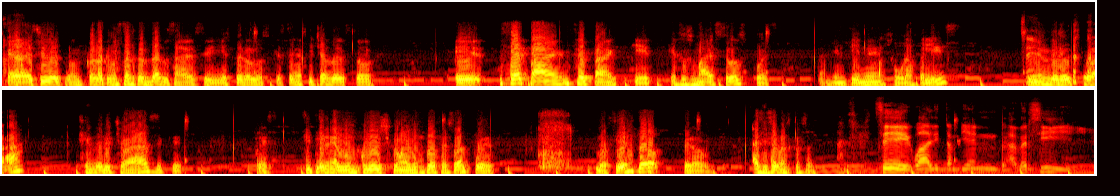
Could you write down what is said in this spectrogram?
agradecido con, con lo que me estás contando, ¿sabes? Y espero los que estén escuchando esto eh, sepan, sepan que, que sus maestros, pues, también tienen su hora feliz, Sí. tienen derecho a, tienen derecho a, así que, pues, si tienen algún crush con algún profesor, pues, lo siento, pero así son las cosas. Sí, igual, y también a ver si,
